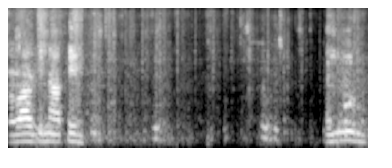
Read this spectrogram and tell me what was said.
Tawagin natin. Ayun.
